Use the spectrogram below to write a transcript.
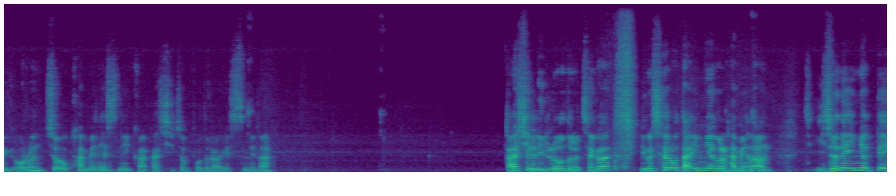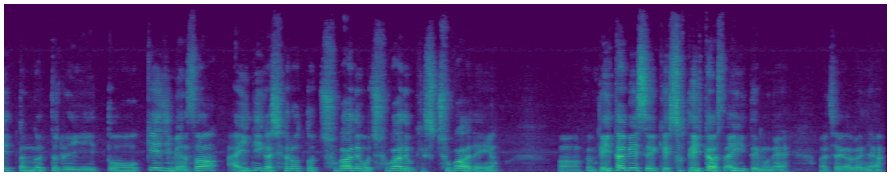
여기 오른쪽 화면에 있으니까 같이 좀 보도록 하겠습니다. 다시 reload 제가 이거 새로 다 입력을 하면은 이전에 입력되어 있던 것들이 또 깨지면서 아이디가 새로 또 추가되고 추가되고 계속 추가가 돼요. 어, 그럼 데이터베이스에 계속 데이터가 쌓이기 때문에 어, 제가 그냥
